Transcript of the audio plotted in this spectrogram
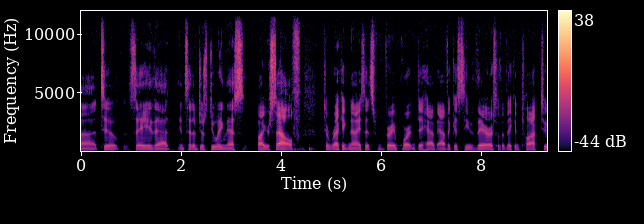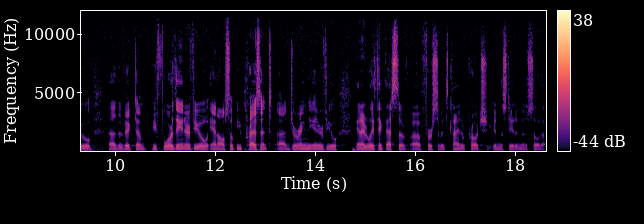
uh, to say that instead of just doing this by yourself, to recognize it's very important to have advocacy there so that they can talk to uh, the victim before the interview and also be present uh, during the interview. And I really think that's the uh, first of its kind approach in the state of Minnesota.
